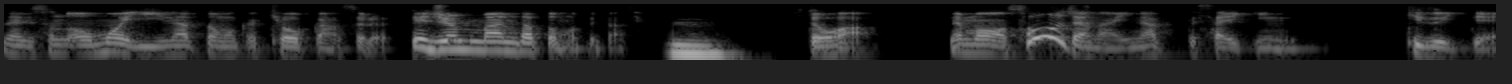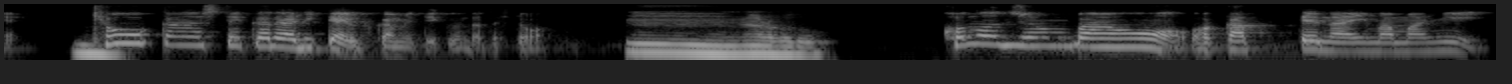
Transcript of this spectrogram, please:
何その思いいいなと思うから共感するって順番だと思ってたんですよ、うん人は。でも、そうじゃないなって最近気づいて、うん共感してから理解を深めていくんだと、人は。うんなるほど。この順番を分かってないままに、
